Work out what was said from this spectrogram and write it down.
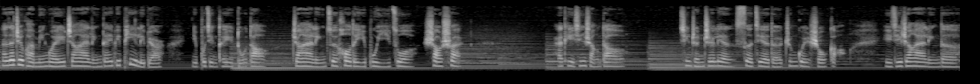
那在这款名为《张爱玲》的 A.P.P 里边，你不仅可以读到张爱玲最后的一部遗作《少帅》，还可以欣赏到。《倾城之恋》色戒的珍贵手稿，以及张爱玲的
